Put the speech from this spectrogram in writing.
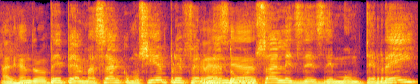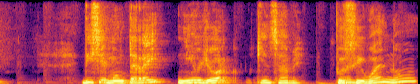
Alejandro. Pepe Almazán, como siempre. Fernando Gracias. González desde Monterrey. Dice Monterrey, New York. ¿Quién sabe? Pues igual, ¿no?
